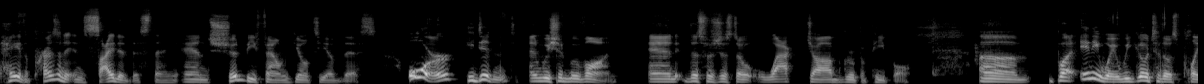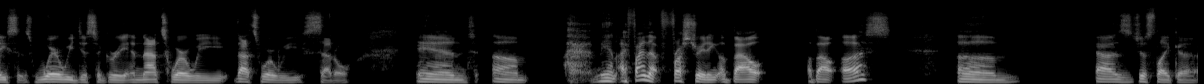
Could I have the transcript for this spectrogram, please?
hey, the president incited this thing and should be found guilty of this, or he didn't, and we should move on. And this was just a whack job group of people. Um, but anyway, we go to those places where we disagree, and that's where we that's where we settle. And um, man, I find that frustrating about about us um, as just like a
